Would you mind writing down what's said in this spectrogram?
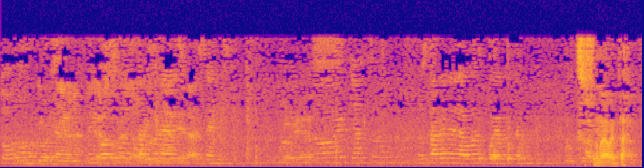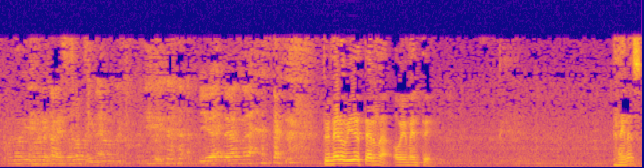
Todo Gloria a el gozo de estar con él en su presencia. estar en el agua de fuego eternamente. Es una ventaja. Eso es lo primero, ¿no? Vida eterna. Primero, vida eterna, obviamente. ¿Te imaginas?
